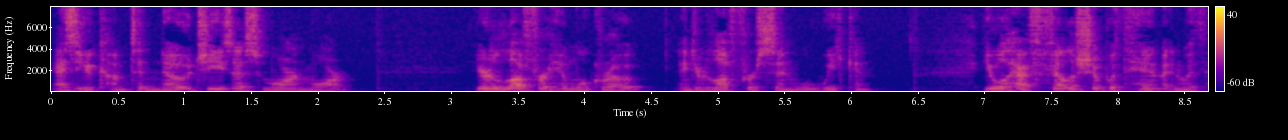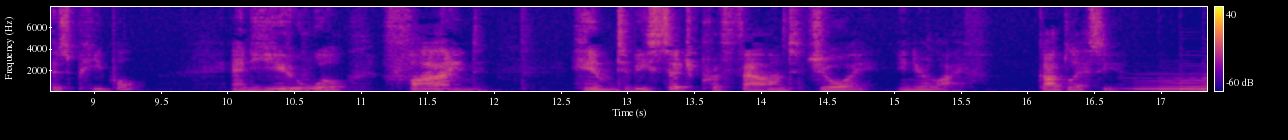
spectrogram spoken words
as you come to know Jesus more and more, your love for Him will grow and your love for sin will weaken. You will have fellowship with Him and with His people, and you will find Him to be such profound joy in your life. God bless you.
